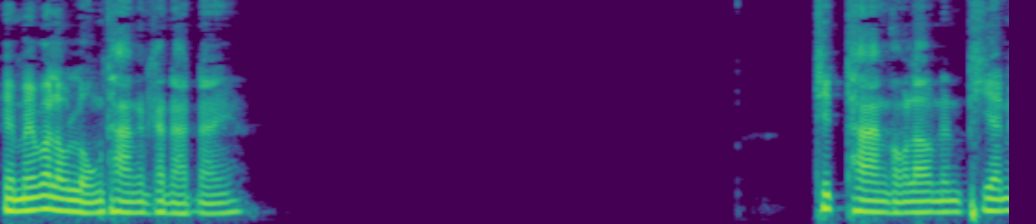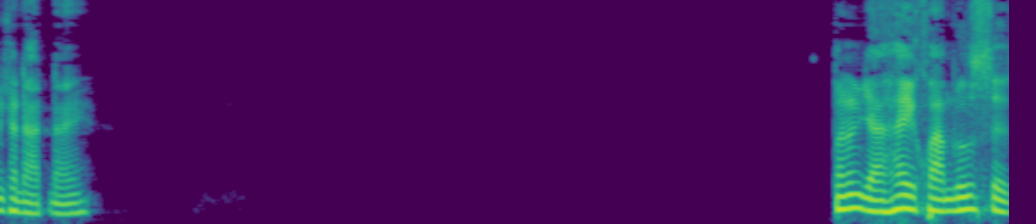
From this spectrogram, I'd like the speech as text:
เห็นไหมว่าเราหลงทางกันขนาดไหน ทิศทางของเรานั้นเพี้ยนขนาดไหน เพ ราะนั้นอย่าให้ความรู้สึก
